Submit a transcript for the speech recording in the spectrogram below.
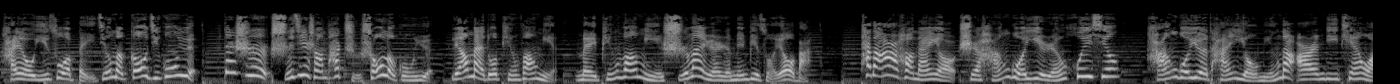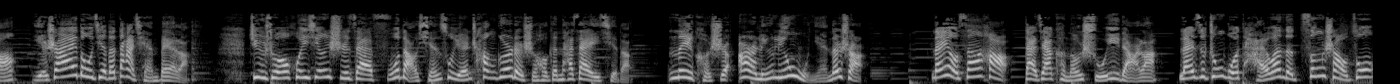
还有一座北京的高级公寓。但是实际上，他只收了公寓，两百多平方米，每平方米十万元人民币左右吧。他的二号男友是韩国艺人辉星，韩国乐坛有名的 R&B 天王，也是爱豆界的大前辈了。据说辉星是在福岛贤素媛唱歌的时候跟他在一起的，那可是二零零五年的事儿。男友三号大家可能熟一点了，来自中国台湾的曾少宗，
